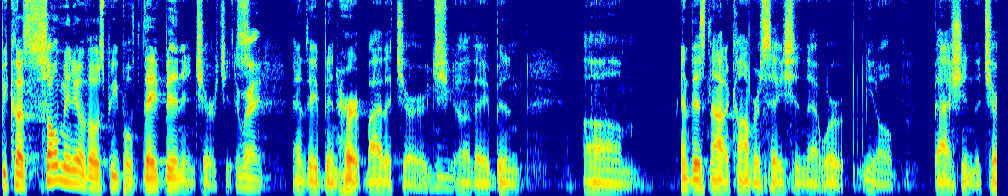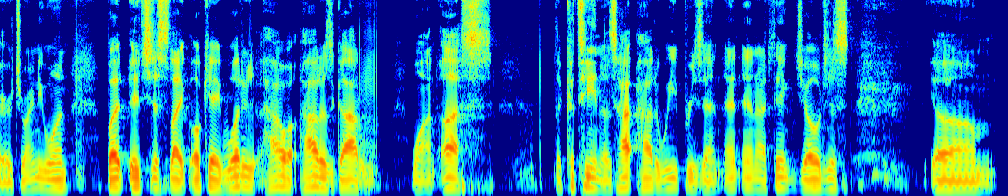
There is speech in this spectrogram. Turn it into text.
because so many of those people they've been in churches, Right. and they've been hurt by the church. Uh, they've been, um, and there's not a conversation that we're you know bashing the church or anyone, but it's just like okay, what is how how does God want us, the Katinas? How how do we present? And and I think Joe just. Um,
